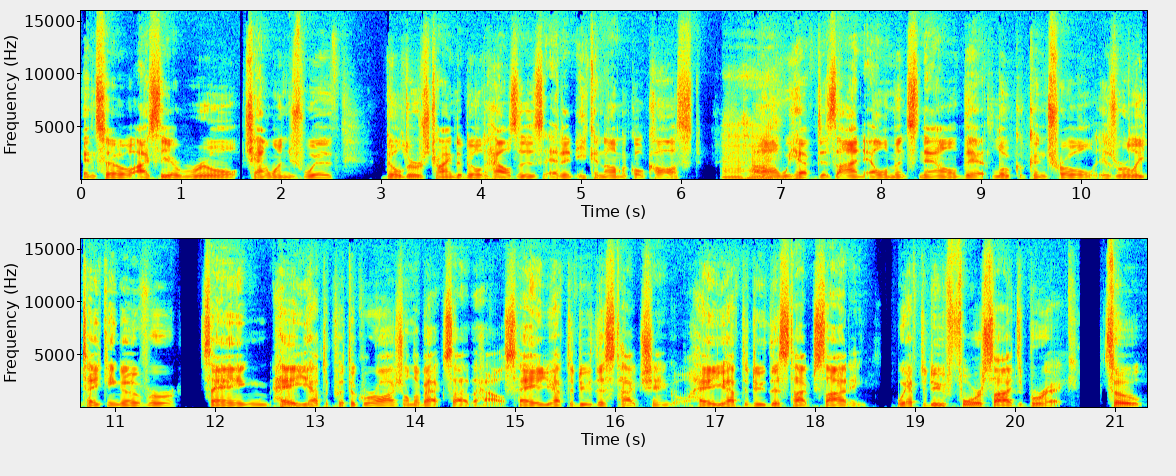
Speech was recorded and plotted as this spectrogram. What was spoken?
And so I see a real challenge with builders trying to build houses at an economical cost. Mm-hmm. Uh, we have design elements now that local control is really taking over, saying, hey, you have to put the garage on the back side of the house. Hey, you have to do this type shingle. Hey, you have to do this type siding. We have to do four sides brick. So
